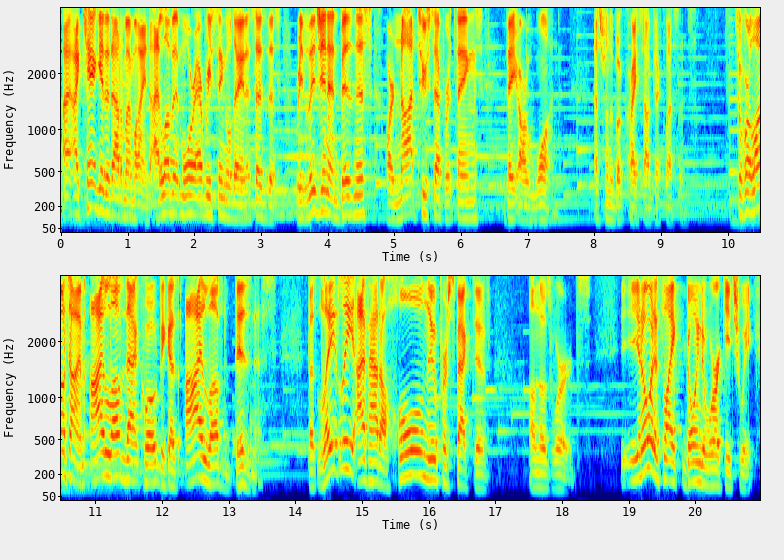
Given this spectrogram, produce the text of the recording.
I, I, can't get it out of my mind. I love it more every single day. And it says this religion and business are not two separate things, they are one. That's from the book Christ Object Lessons. So, for a long time, I loved that quote because I loved business. But lately, I've had a whole new perspective on those words. You know what it's like going to work each week?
